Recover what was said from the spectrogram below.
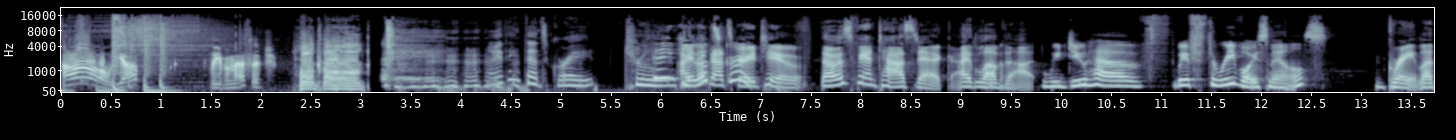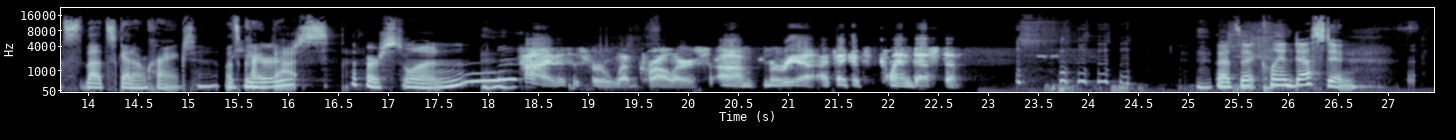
Oh, yup. Leave a message. Honk honk. I think that's great. Truly. I think that's that's great. too. That was fantastic. I love that. We do have we have three voicemails. Great. Let's let's get them cranked. Let's crank that. Here's the first one. Hi, this is for web crawlers. Um, Maria, I think it's clandestine. That's it. Clandestine.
